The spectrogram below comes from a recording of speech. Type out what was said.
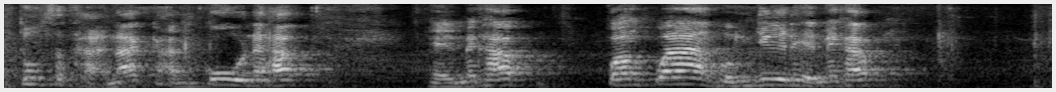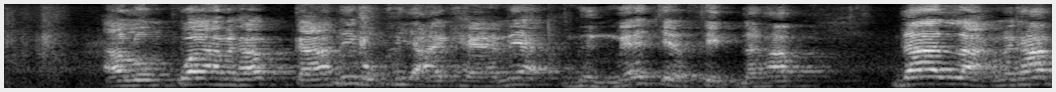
นทุกสถานะการกู้นะครับ เห็นไหมครับ กว้างๆผมยืนเห็นไหมครับ อารมณ์กว้างนะครับ การที่ผมขยายแขนเนี่ยหนึ่งเมตรเจ็ดสิบนะครับ ด้านหลังนะครับ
